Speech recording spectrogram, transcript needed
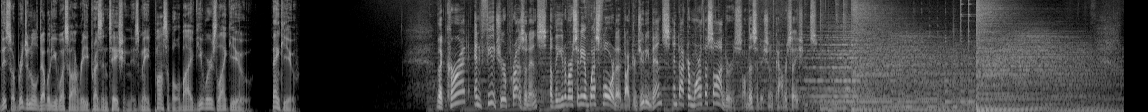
This original WSRE presentation is made possible by viewers like you. Thank you. The current and future presidents of the University of West Florida, Dr. Judy Bense and Dr. Martha Saunders, on this edition of Conversations.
